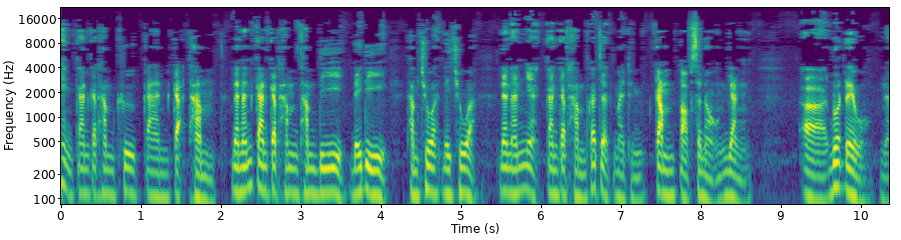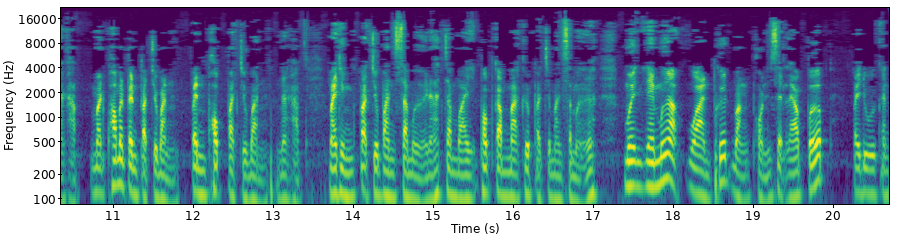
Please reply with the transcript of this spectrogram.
แห่งการกระทำคือการกระทำดังนั้นการกระทำทำดีได้ดีทำชั่วได้ชั่ว ดังนั้นเนี่ยการกระทำก็จะหมายถึงกรรมตอบสนองอย่าง รวดเร็วนะครับมันเพราะมันเป็นปัจจุบันเป็นภพปัจจุบันนะครับ หมายถึงปัจจุบันเสมอนะจำไว้พบกรรมมาคือปัจจุบันเสมอเมื่อในเมื่อหวานพืชหวังผลเสร็จแล้วปุ๊บไปดูกัน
